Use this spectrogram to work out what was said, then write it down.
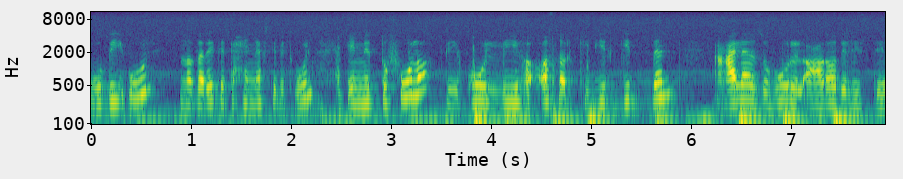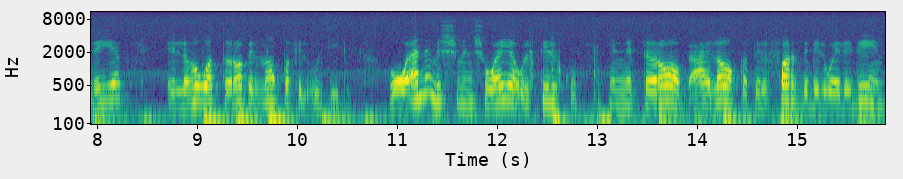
وبيقول نظرية التحليل النفسي بتقول إن الطفولة بيكون ليها أثر كبير جدا على ظهور الأعراض الهستيرية اللي هو اضطراب الموقف الأذيبي هو أنا مش من شوية قلت لكم إن اضطراب علاقة الفرد بالوالدين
